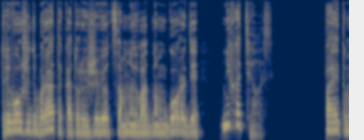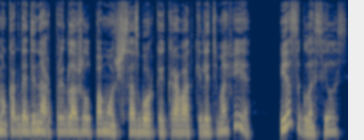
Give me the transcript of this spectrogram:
Тревожить брата, который живет со мной в одном городе, не хотелось. Поэтому, когда Динар предложил помочь со сборкой кроватки для Тимофея, я согласилась.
